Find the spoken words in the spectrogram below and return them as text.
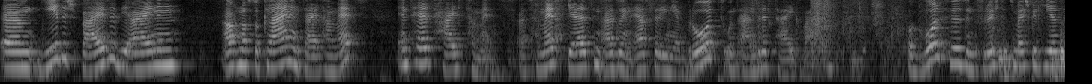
Ähm, jede Speise, die einen auch noch so kleinen Teil Hametz enthält, heißt Hametz. Als Hametz gelten also in erster Linie Brot und andere Teigwaren. Obwohl Hülsenfrüchte, zum Beispiel Hirse,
